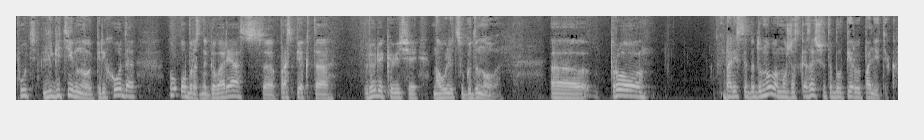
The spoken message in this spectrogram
путь легитимного перехода, ну, образно говоря, с проспекта Рюриковичей на улицу Годунова. Э, про Бориса Годунова можно сказать, что это был первый политик.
